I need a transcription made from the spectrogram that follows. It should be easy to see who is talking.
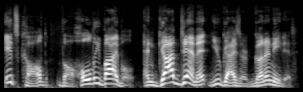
Speaker 1: It's called the Holy Bible, and god damn it, you guys are gonna need it.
